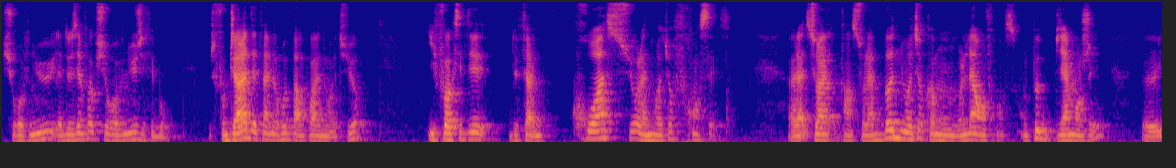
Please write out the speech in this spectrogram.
je suis revenu. La deuxième fois que je suis revenu, j'ai fait bon, il faut que j'arrête d'être malheureux par rapport à la nourriture. Il faut accepter de faire une croix sur la nourriture française. Sur, la, bonne nourriture comme on l'a en France. On peut bien manger. Euh,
